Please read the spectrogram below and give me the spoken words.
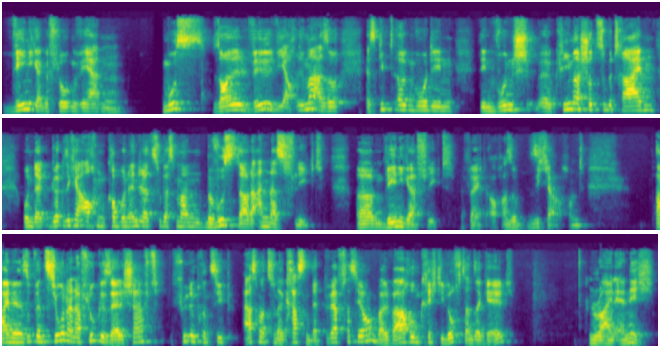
weniger geflogen werden muss, soll, will, wie auch immer. Also es gibt irgendwo den, den Wunsch, äh, Klimaschutz zu betreiben. Und da gehört sicher auch eine Komponente dazu, dass man bewusster oder anders fliegt ähm, weniger fliegt. Vielleicht auch, also sicher auch. Und eine Subvention einer Fluggesellschaft führt im Prinzip erstmal zu einer krassen Wettbewerbsverzerrung, weil warum kriegt die Lufthansa Geld? Ryanair nicht.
